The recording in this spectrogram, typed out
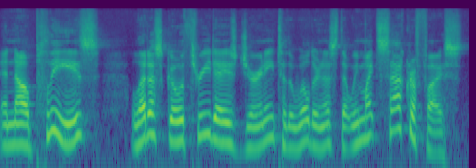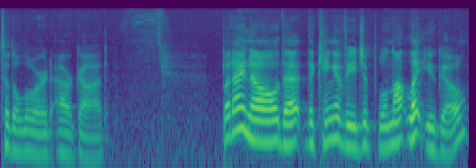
and now please let us go three days' journey to the wilderness that we might sacrifice to the Lord our God. But I know that the king of Egypt will not let you go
